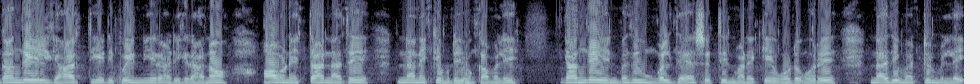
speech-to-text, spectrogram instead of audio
கங்கையில் யார் தேடி போய் நீராடுகிறானோ அவனைத்தான் அது நினைக்க முடியும் கமலி. கங்கை என்பது உங்கள் தேசத்தின் வடக்கே ஓடும் ஒரு நதி மட்டுமில்லை.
